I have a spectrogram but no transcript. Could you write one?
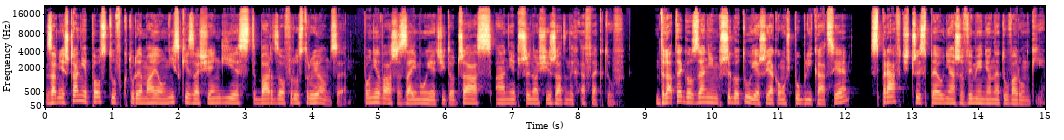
Zamieszczanie postów, które mają niskie zasięgi, jest bardzo frustrujące, ponieważ zajmuje ci to czas, a nie przynosi żadnych efektów. Dlatego, zanim przygotujesz jakąś publikację, sprawdź, czy spełniasz wymienione tu warunki.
